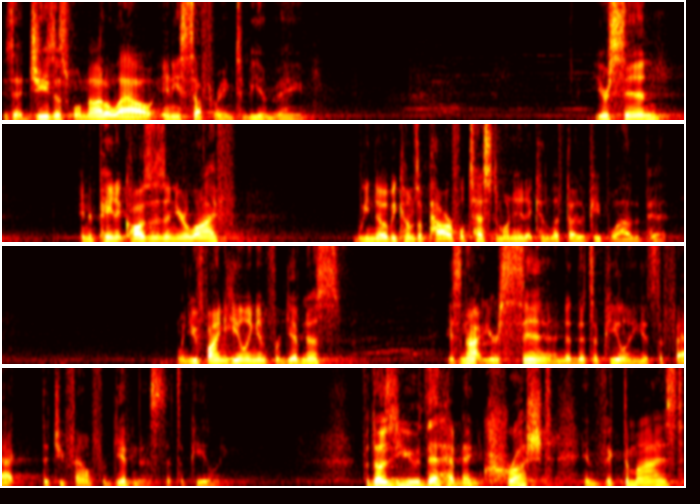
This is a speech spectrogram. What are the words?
is that Jesus will not allow any suffering to be in vain. Your sin and the pain it causes in your life, we know becomes a powerful testimony that can lift other people out of the pit. When you find healing and forgiveness, it's not your sin that's appealing, it's the fact that you found forgiveness that's appealing. For those of you that have been crushed and victimized,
